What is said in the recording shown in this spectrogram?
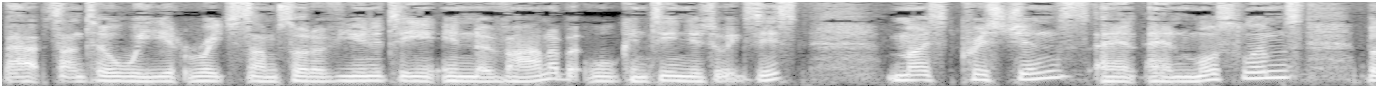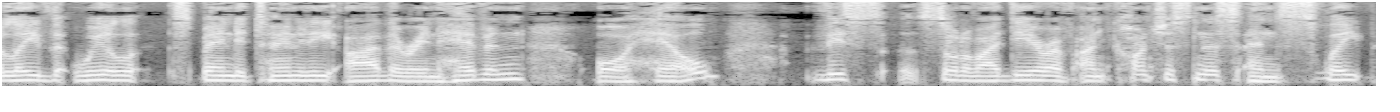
perhaps until we reach some sort of unity in nirvana, but will continue to exist. Most Christians and, and Muslims believe that we'll spend eternity either in heaven or hell. This sort of idea of unconsciousness and sleep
